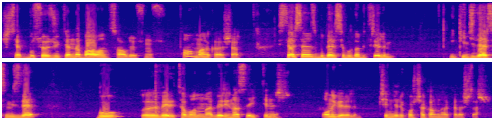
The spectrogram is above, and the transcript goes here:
İşte bu sözcükten de bağlantı sağlıyorsunuz. Tamam mı arkadaşlar? İsterseniz bu dersi burada bitirelim. İkinci dersimizde bu e, veri tabanına veri nasıl eklenir onu görelim. Şimdilik hoşçakalın arkadaşlar.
